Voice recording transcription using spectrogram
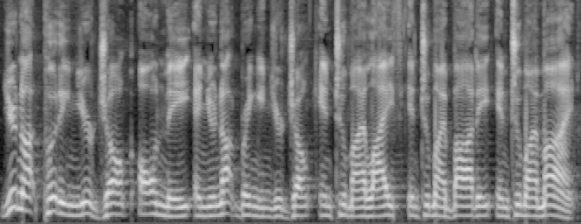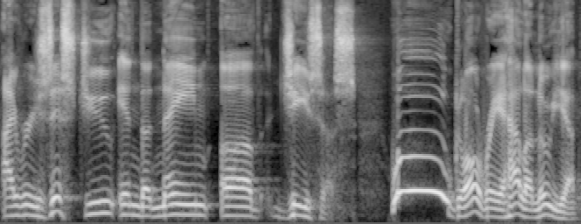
you're not putting your junk on me, and you're not bringing your junk into my life, into my body, into my mind. I resist you in the name of Jesus. Woo! Glory, hallelujah.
